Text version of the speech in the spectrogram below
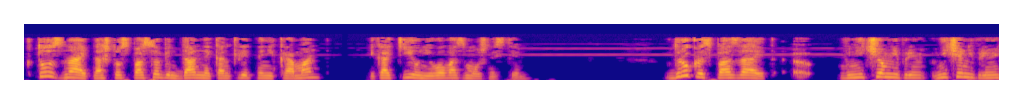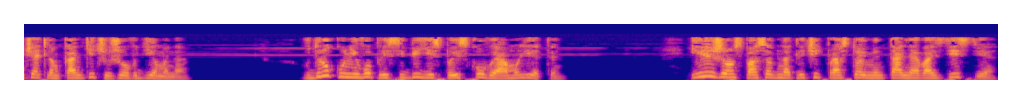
Кто знает, на что способен данный конкретный некромант и какие у него возможности. Вдруг распознает э, в ничем не, при... в ничем не примечательном коньке чужого демона. Вдруг у него при себе есть поисковые амулеты. Или же он способен отличить простое ментальное воздействие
